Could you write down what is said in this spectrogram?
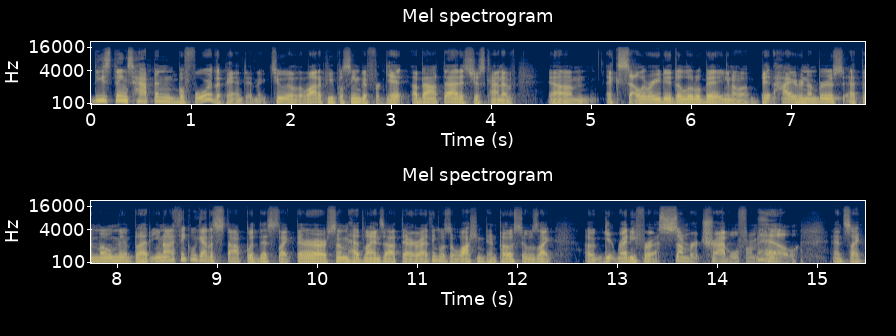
These things happen before the pandemic, too. A lot of people seem to forget about that. It's just kind of um, accelerated a little bit, you know, a bit higher numbers at the moment. But, you know, I think we got to stop with this. Like, there are some headlines out there. I think it was a Washington Post. It was like, oh, get ready for a summer travel from hell. And it's like,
